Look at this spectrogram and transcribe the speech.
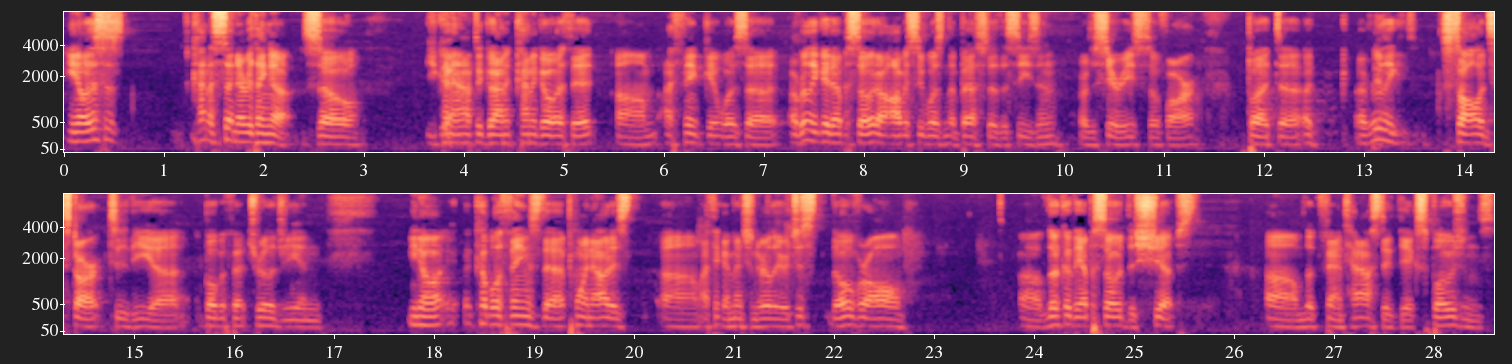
you know, this is kind of setting everything up. So you kind of Yeah. have to kind of, go with it. Um, I think it was a, a really good episode. It obviously wasn't the best of the season or the series so far, but uh, a, a really solid start to the uh, Boba Fett trilogy. And, you know, a couple of things that point out is um, I think I mentioned earlier, just the overall uh, look of the episode, the ships um, look fantastic. The explosions,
